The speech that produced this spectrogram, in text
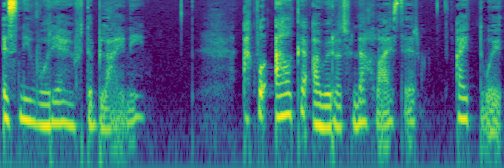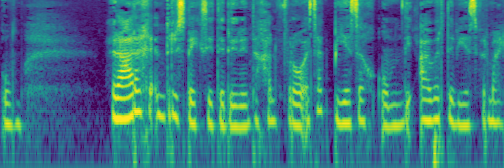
is nie waar jy hoef te bly nie. Ek wil elke ouer wat vandag luister uitnooi om regtig introspeksie te doen en te gaan vra, is ek besig om die ouer te wees vir my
